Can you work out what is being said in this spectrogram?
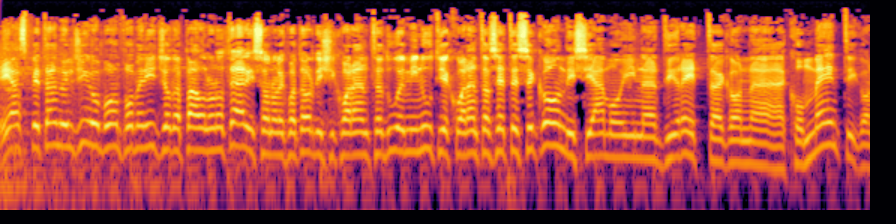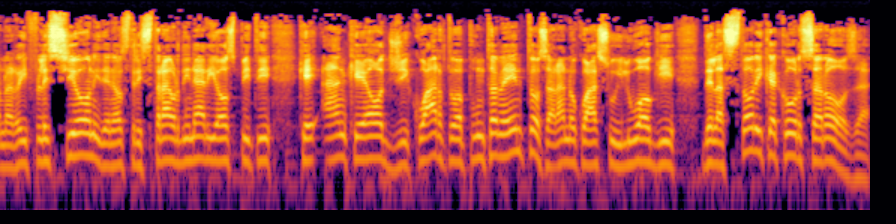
E aspettando il giro, buon pomeriggio da Paolo Notari, sono le 14.42 minuti e 47 secondi, siamo in diretta con uh, commenti, con riflessioni dei nostri straordinari ospiti che anche oggi, quarto appuntamento, saranno qua sui luoghi della storica Corsa Rosa,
